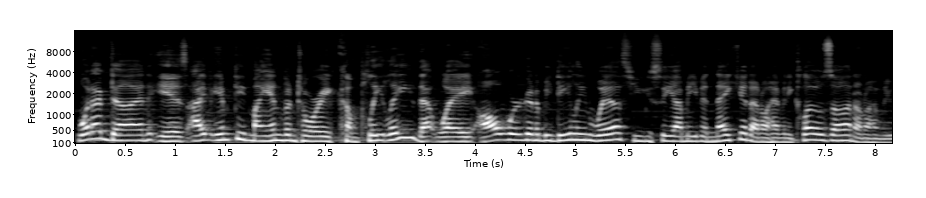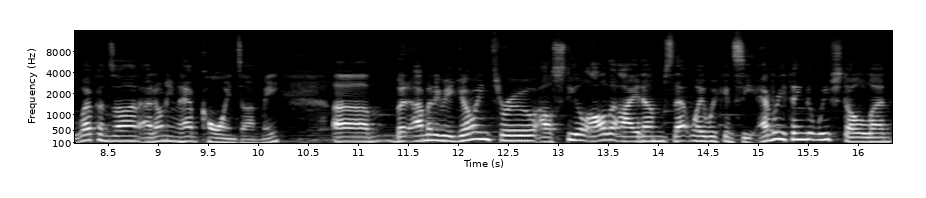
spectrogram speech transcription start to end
What I've done is I've emptied my inventory completely. That way, all we're going to be dealing with, you can see I'm even naked. I don't have any clothes on. I don't have any weapons on. I don't even have coins on me. Um, but I'm going to be going through. I'll steal all the items. That way we can see everything that we've stolen.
